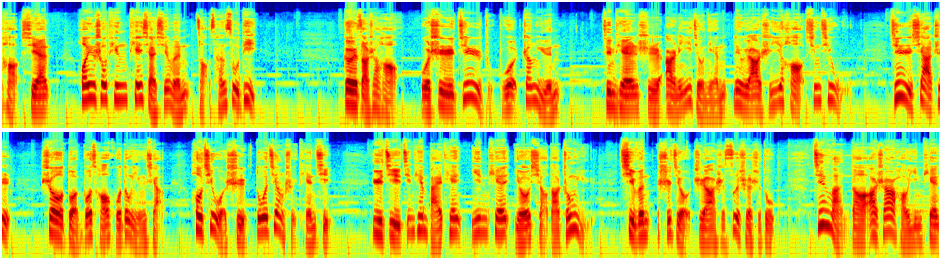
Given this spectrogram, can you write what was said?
好，西安，欢迎收听《天下新闻早餐速递》。各位早上好，我是今日主播张云。今天是二零一九年六月二十一号，星期五。今日夏至，受短波槽活动影响，后期我市多降水天气。预计今天白天阴天有小到中雨，气温十九至二十四摄氏度。今晚到二十二号阴天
